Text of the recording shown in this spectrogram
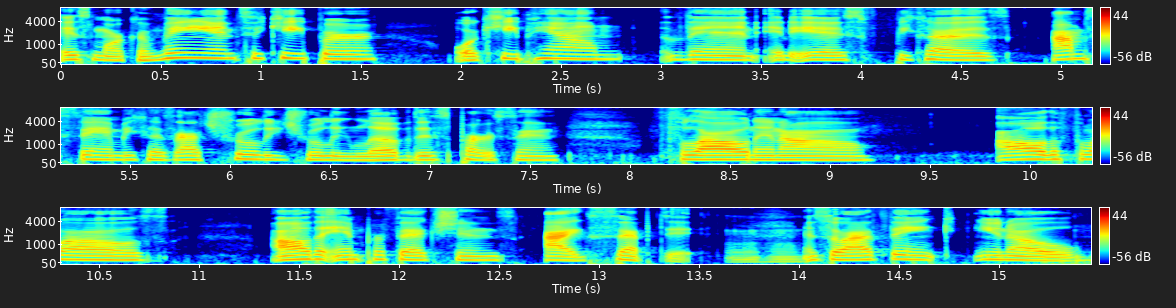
it's more convenient to keep her, or keep him than it is because I'm saying because I truly, truly love this person, flawed and all, all the flaws, all the imperfections. I accept it. Mm-hmm. And so I think, you know,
